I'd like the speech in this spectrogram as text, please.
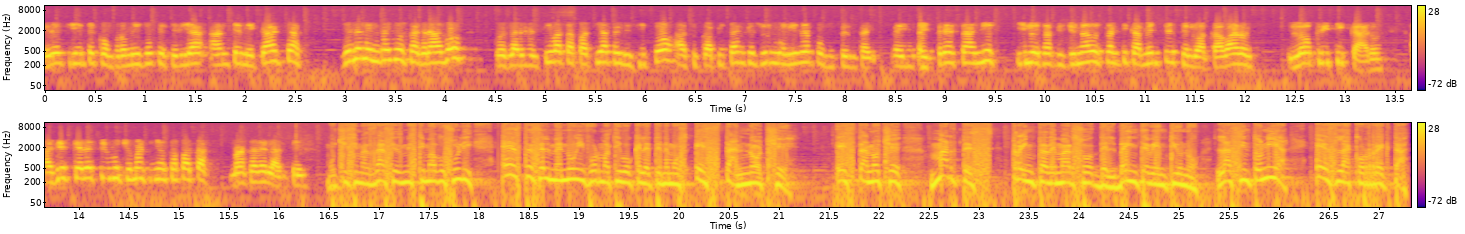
en el siguiente compromiso que sería ante Necaxa. Y en el engaño sagrado, pues la directiva Tapatía felicitó a su capitán Jesús Molina por sus 33 años y los aficionados prácticamente se lo acabaron, lo criticaron. Así es que de esto y mucho más, señor Zapata, más adelante. Muchísimas gracias, mi estimado Zuli. Este es el menú informativo que le tenemos esta noche. Esta noche, martes 30 de marzo del 2021. La sintonía es la correcta,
